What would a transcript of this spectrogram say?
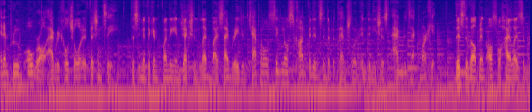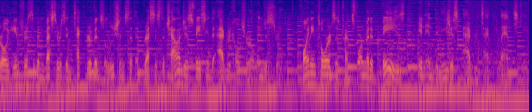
and improve overall agricultural efficiency. The significant funding injection led by CyberAgent Capital signals confidence in the potential of Indonesia's agri-tech market. This development also highlights the growing interest of investors in tech-driven solutions that addresses the challenges facing the agricultural industry, pointing towards a transformative phase in Indonesia's agri-tech landscape.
